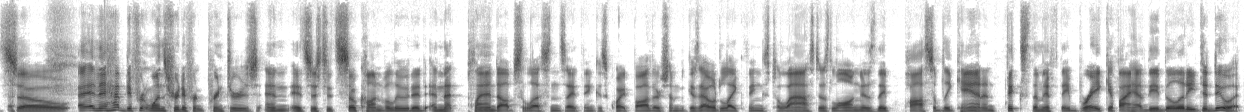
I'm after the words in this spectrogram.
so, and they have different ones for different printers, and it's just it's so convoluted. And that planned obsolescence, I think, is quite bothersome because I would like things to last as long as they possibly can, and fix them if they break if I have the ability to do it.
